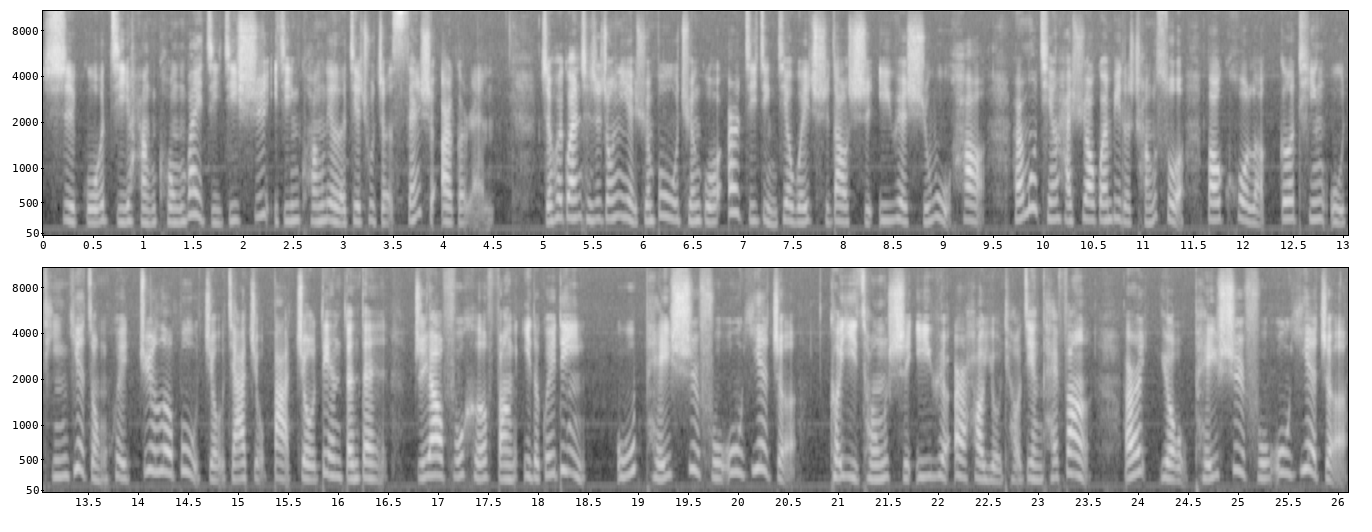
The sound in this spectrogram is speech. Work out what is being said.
是国籍航空外籍机师，已经匡列了接触者三十二个人。指挥官陈市中也宣布，全国二级警戒维持到十一月十五号，而目前还需要关闭的场所包括了歌厅、舞厅、夜总会、俱乐部、酒家、酒吧、酒店等等。只要符合防疫的规定，无陪侍服务业者可以从十一月二号有条件开放，而有陪侍服务业者。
